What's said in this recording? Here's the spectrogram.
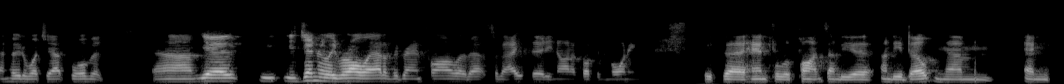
and who to watch out for. But um, yeah, you, you generally roll out of the grand final at about sort of 8:30, 9 o'clock in the morning, with a handful of pints under your under your belt, and um, and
